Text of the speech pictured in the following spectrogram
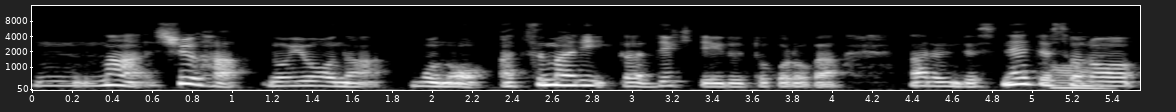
うんまあ、宗派のようなもの、集まりができているところがあるんですね。で、その、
